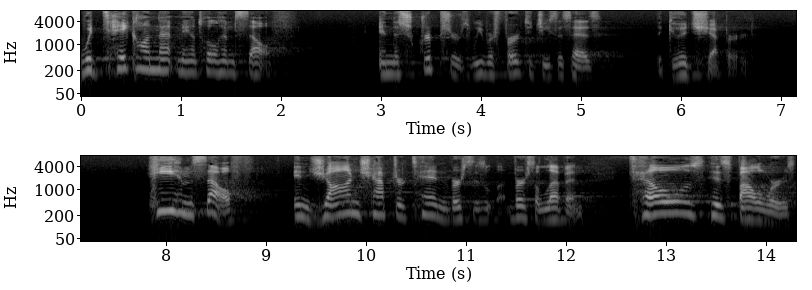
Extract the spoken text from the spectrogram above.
would take on that mantle himself. In the scriptures, we refer to Jesus as the Good Shepherd. He himself, in John chapter 10, verses, verse 11, tells his followers,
